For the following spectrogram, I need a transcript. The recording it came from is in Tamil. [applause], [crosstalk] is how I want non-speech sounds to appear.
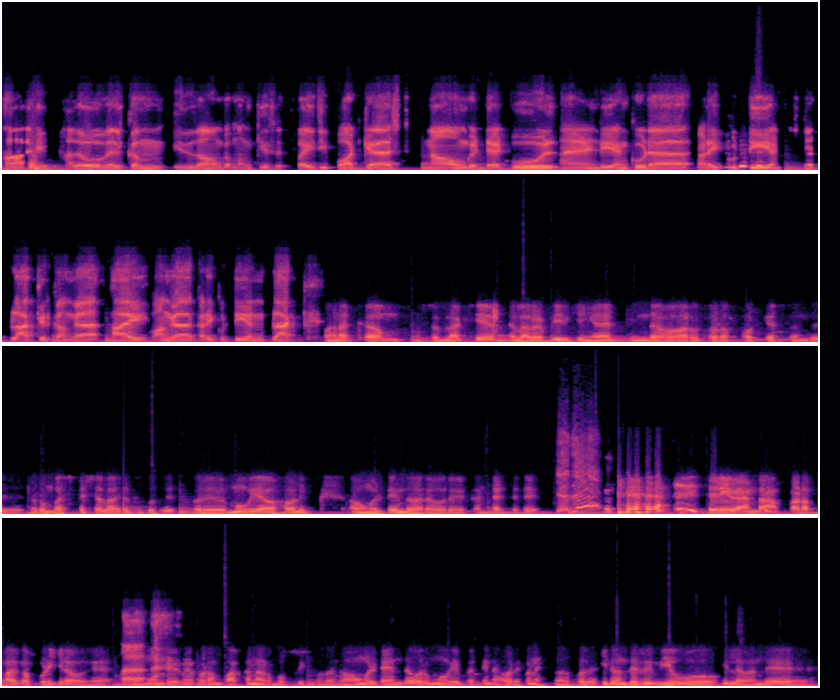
ஹாய் ஹலோ வெல்கம் இதுதான் உங்க monkeys with five G podcast நான் உங்க டெட் பூல் அண்ட் என் கூட கடைக்குட்டி அண்ட் பிளாக் இருக்காங்க. ஹாய் வாங்க கடைக்குட்டி அண்ட் பிளாக் வணக்கம். பிளாக் ஹியர் எல்லாரும் எப்படி இருக்கீங்க? இந்த வாரத்தோட பாட்காஸ்ட் வந்து ரொம்ப ஸ்பெஷலா இருக்க போகுது ஒரு மூவி ஹாலிக்ஸ் அவங்கள்ட்ட இருந்து வர ஒரு கண்டென்ட் இது. [laughs] சரி வேண்டாம். படம் பார்க்க பிடிக்கிறவங்க. மூணு பேருமே படம் பார்க்கணும் ரொம்ப பிடிக்கும்ல. So அவங்கள்ட்ட இருந்து ஒரு மூவி பத்தின ஒரு எக்ஸ்பிளனேஷன் வரப்போகுது இது வந்து ரிவ்யூவோ இல்ல வந்து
